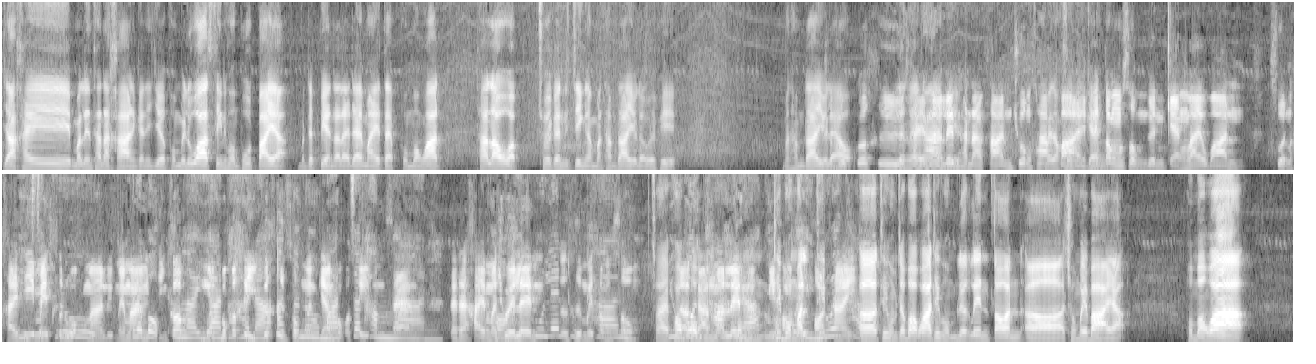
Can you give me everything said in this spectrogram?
อยากให้มาเล่นธนาคารกันเยอะๆผมไม่รู้ว่าสิ่งที่ผมพูดไปอะมันจะเปลี่ยนอะไรได้ไหมแต่ผมมองว่าถ้าเราแบบช่วยกันจริงๆอะมันทำได้อยู่แล้วเว้ยพี่มันทำได้อยู่แล้วสรุปก็คือเรื่องใครง่ายๆมาเล่นธนาคารช่วงภาคไม่ต้องส่บ่างยเงินแก๊งไม่ต้องส่งเงินแก๊งรายวัน ส่วนใครที่ไม่สะดวกมาหรือไม่มาจริงๆก็เหมือนปกติก็คือส่งเงินแก๊งปกติหนึ่งแสนแต่ถ้าใครมาช่วยเล่นก็คือไม่ต้องส่งใช่เพราะแล้วผมการมาเล่นน่ะมีที่ผมมาของที่ให้เอ่อที่ผมจะบอกว่าที่ผมเลือกเล่นตอนเอ่อช่วงบ่ายๆอะผมมองว่า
